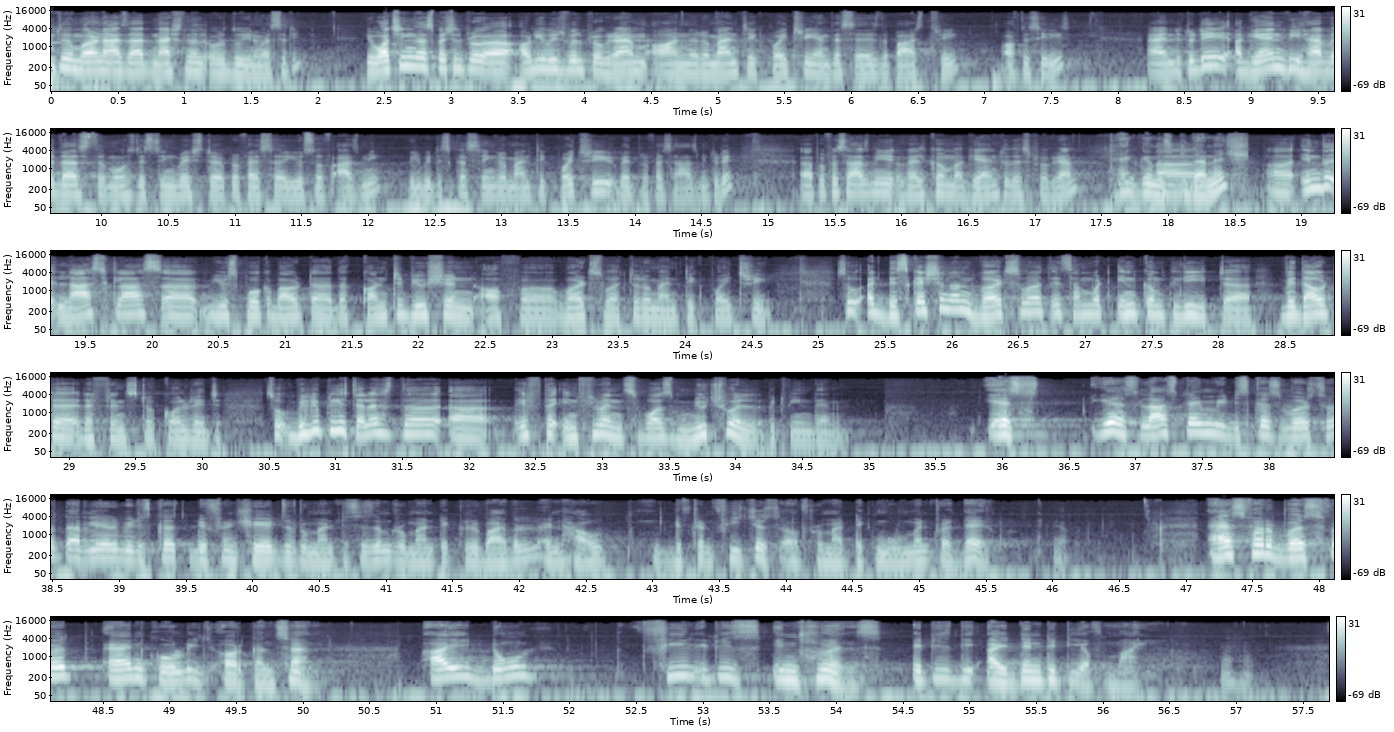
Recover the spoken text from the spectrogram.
welcome to Maulana Azad National Urdu University. You're watching a special pro, uh, audiovisual program on romantic poetry, and this is the part three of the series. And today, again, we have with us the most distinguished uh, Professor Yusuf Azmi. We'll be discussing romantic poetry with Professor Azmi today. Uh, Professor Azmi, welcome again to this program. Thank you, Mr. Uh, Danish. Uh, in the last class, uh, you spoke about uh, the contribution of uh, Wordsworth to romantic poetry. So, a discussion on Wordsworth is somewhat incomplete uh, without a reference to Coleridge. So, will you please tell us the uh, if the influence was mutual between them? Yes, yes. Last time we discussed Wordsworth. Earlier we discussed different shades of romanticism, romantic revival, and how different features of romantic movement were there. Yeah. As far Wordsworth and Coleridge are concerned, I don't feel it is influence. It is the identity of mind.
